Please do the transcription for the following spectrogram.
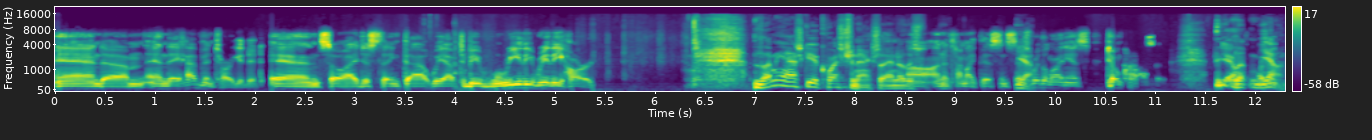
and um, and they have been targeted. And so I just think that we have to be really, really hard let me ask you a question. Actually, I know this uh, on a time like this, and says yeah. where the line is. Don't cross it. Yeah, yeah.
